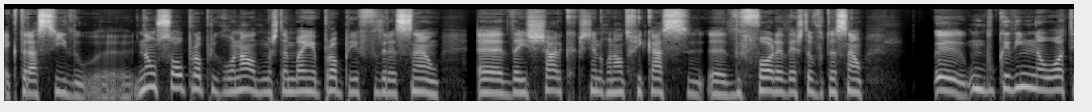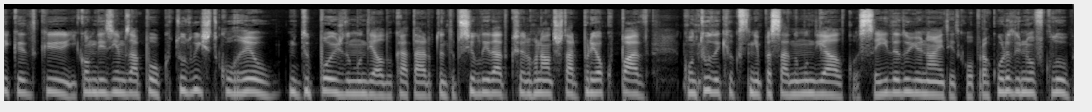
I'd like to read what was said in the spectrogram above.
é que terá sido uh, não só o próprio Ronaldo, mas também a própria Federação a deixar que Cristiano Ronaldo ficasse de fora desta votação uh, um bocadinho na ótica de que, e como dizíamos há pouco, tudo isto correu depois do Mundial do Qatar, portanto, a possibilidade de Cristiano Ronaldo estar preocupado com tudo aquilo que se tinha passado no Mundial, com a saída do United, com a procura de um novo clube,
